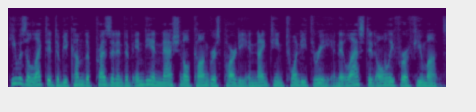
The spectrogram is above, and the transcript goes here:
He was elected to become the president of Indian National Congress Party in 1923 and it lasted only for a few months.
